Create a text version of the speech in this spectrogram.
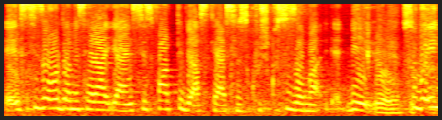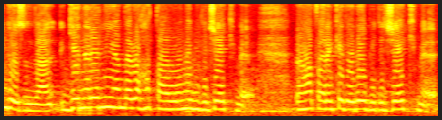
e, siz orada mesela yani siz farklı bir askersiniz kuşkusuz ama bir subayın gözünden generalin yanında rahat davranabilecek mi? Rahat hareket edebilecek mi?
